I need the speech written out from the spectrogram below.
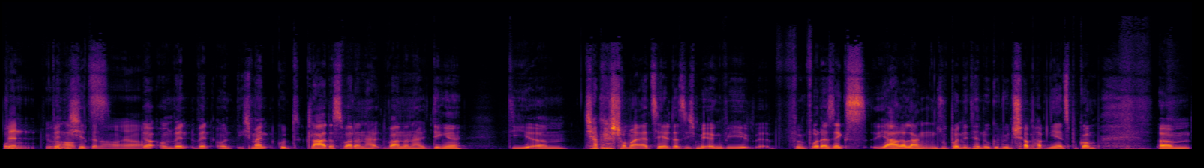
Und wenn, wenn ich jetzt, genau, ja. ja. und wenn, wenn, und ich meine, gut, klar, das war dann halt, waren dann halt Dinge, die, ähm, ich habe ja schon mal erzählt, dass ich mir irgendwie äh, fünf oder sechs Jahre lang ein Super Nintendo gewünscht habe, habe nie eins bekommen. Ähm,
